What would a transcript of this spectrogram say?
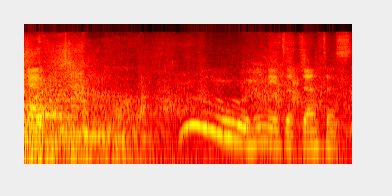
Okay. Ooh, he needs a dentist.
